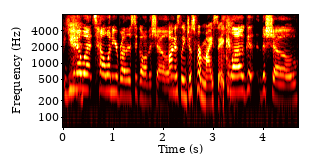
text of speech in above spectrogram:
You know what? Tell one of your brothers to go on the show. Honestly, just for my sake. plug the show.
